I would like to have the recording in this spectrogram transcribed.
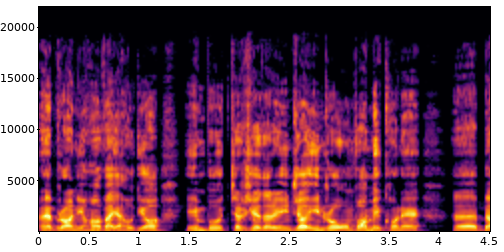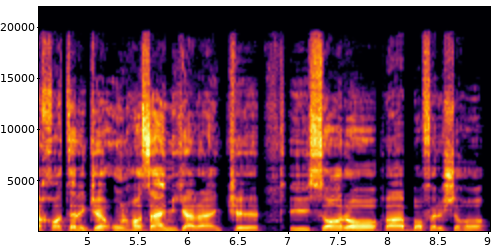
ابرانی ها و یهودی ها این بود چرا که داره اینجا این رو عنوان می‌کنه به خاطر اینکه اونها سعی می‌کردن که عیسی رو با فرشته ها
